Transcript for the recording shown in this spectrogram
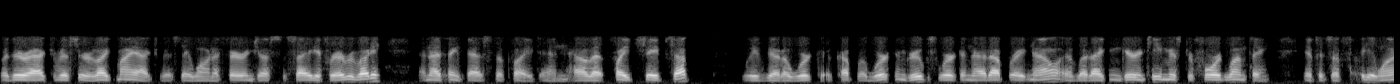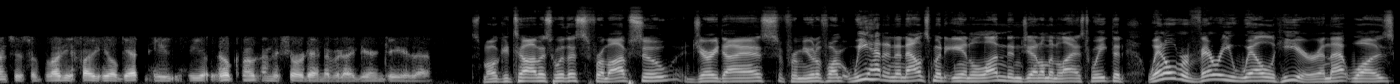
But their activists are like my activists; they want a fair and just society for everybody, and I think that's the fight. And how that fight shapes up, we've got to work a couple of working groups working that up right now. Uh, but I can guarantee Mr. Ford one thing: if it's a fight he wants, it's a bloody fight he'll get. He, he he'll come out on the short end of it. I guarantee you that. Smokey Thomas with us from OPSEU, Jerry Dias from Unifor. We had an announcement in London, gentlemen, last week that went over very well here, and that was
